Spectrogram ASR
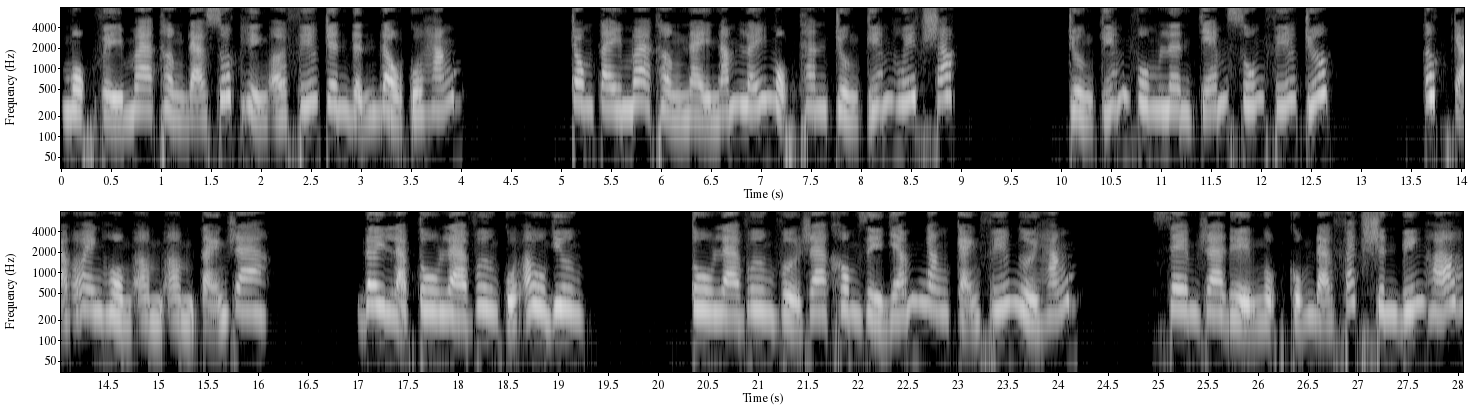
Một vị ma thần đã xuất hiện ở phía trên đỉnh đầu của hắn. Trong tay ma thần này nắm lấy một thanh trường kiếm huyết sắc. Trường kiếm vung lên chém xuống phía trước. Tất cả oan hồn ầm ầm tản ra. Đây là Tu La Vương của Âu Dương. Tu La Vương vừa ra không gì dám ngăn cản phía người hắn. Xem ra địa ngục cũng đã phát sinh biến hóa.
